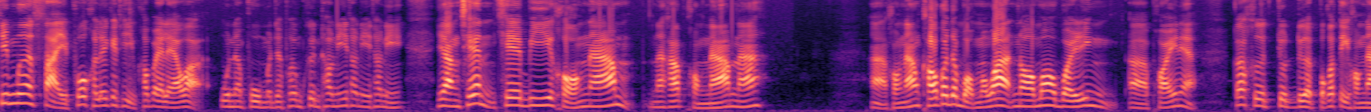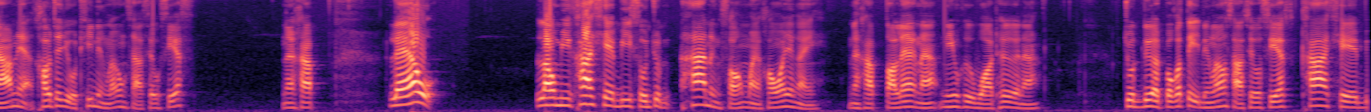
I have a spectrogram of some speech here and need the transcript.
ที่เมื่อใส่พวกคอเลกทีฟเข้าไปแล้วอะอุณหภูมิมันจะเพิ่มขึ้นเท่านี้เท่านี้เท่านี้ อย่างเช่น KB ของน้ำนะครับของน้ำนะอ่าของน้ำเขาก็จะบอกมาว่า normal boiling อ่า point เนี่ยก็คือจุดเดือดปกติของน้ำเนี่ยเขาจะอยู่ที่ 100 องศาเซลเซียสนะครับ แล้วเรามีค่า KB 0.512 หมายความว่ายังไงนะครับ ตอนแรกนะ นี่คือ water นะ จุดเดือดปกติ1องศาเซลเซียส ค่า KB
